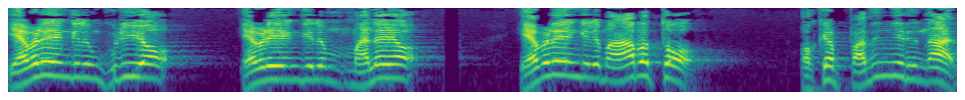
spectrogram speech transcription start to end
എവിടെയെങ്കിലും കുഴിയോ എവിടെയെങ്കിലും മലയോ എവിടെയെങ്കിലും ആപത്തോ ഒക്കെ പതിഞ്ഞിരുന്നാൽ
